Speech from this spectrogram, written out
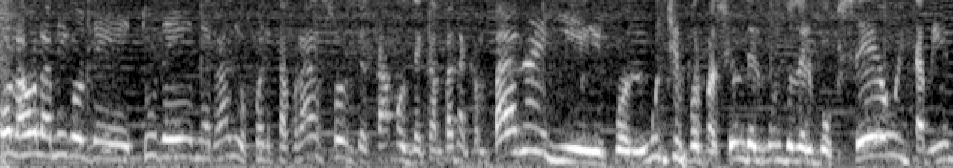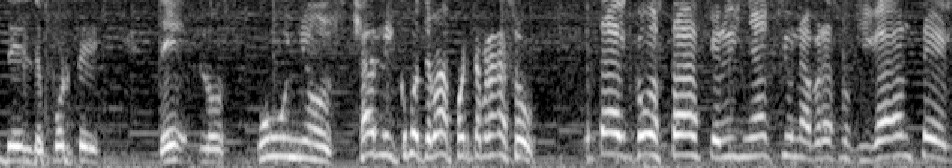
Hola, hola amigos de TUDN Radio, fuerte abrazo. Empezamos de campana a campana y con mucha información del mundo del boxeo y también del deporte de los puños. Charlie, ¿cómo te va? Fuerte abrazo. ¿Qué tal? ¿Cómo estás, querido Iñaki? Un abrazo gigante.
